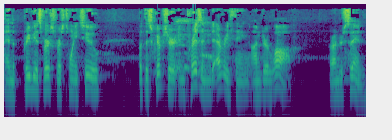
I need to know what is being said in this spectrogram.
And the previous verse, verse 22, but the scripture imprisoned everything under law, or under sin.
